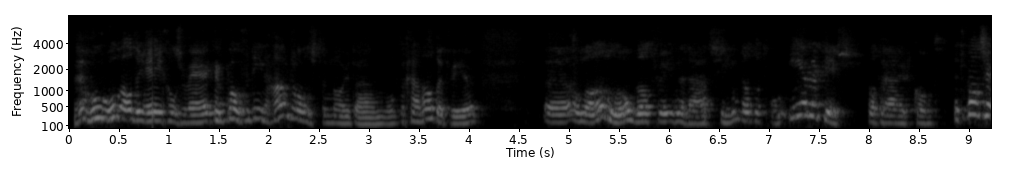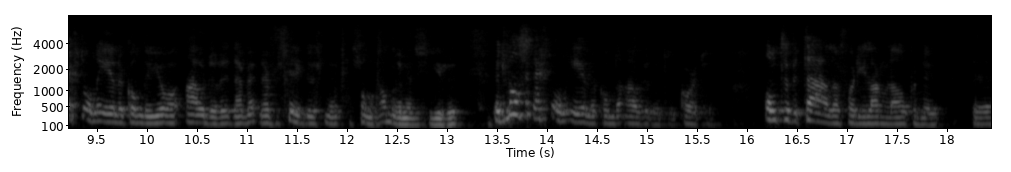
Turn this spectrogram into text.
Hoe, hoe, al die regels werken. En bovendien houden we ons er nooit aan. Want we gaan altijd weer uh, onderhandelen. Omdat we inderdaad zien dat het oneerlijk is wat eruit komt. Het was echt oneerlijk om de jonge ouderen. Daar, daar verschil ik dus met sommige andere mensen hier. Het was echt oneerlijk om de ouderen te korten. Om te betalen voor die langlopende eh,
